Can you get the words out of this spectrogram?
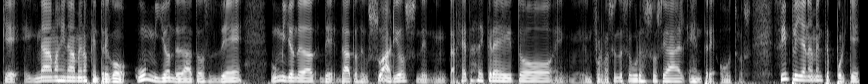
que eh, nada más y nada menos que entregó un millón de datos de un millón de, datos de usuarios, de tarjetas de crédito, información de seguro social, entre otros. Simple y llanamente porque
